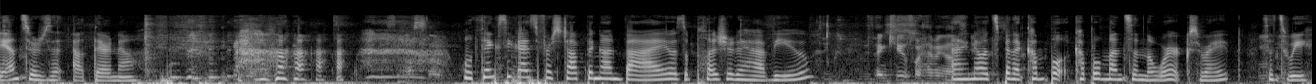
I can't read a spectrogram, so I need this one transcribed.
Dancers out there now. Awesome. Well, thanks you guys for stopping on by. It was a pleasure to have you. Thank you for having us. I know it's been a couple couple months in the works, right? Mm-hmm. Since we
